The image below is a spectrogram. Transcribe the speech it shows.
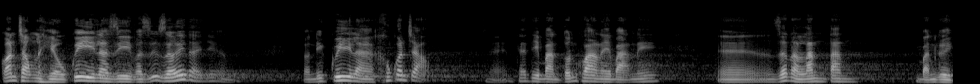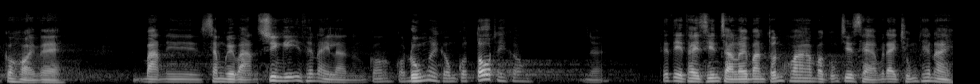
Quan trọng là hiểu quy là gì và giữ giới thôi chứ. Còn đi quy là không quan trọng. Đấy. thế thì bạn tuấn khoa này bạn ấy ờ, rất là lăn tăn. Bạn gửi câu hỏi về. Bạn xem người bạn suy nghĩ thế này là có, có đúng hay không có tốt hay không? Đấy. Thế thì Thầy xin trả lời bạn Tuấn Khoa và cũng chia sẻ với đại chúng thế này.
